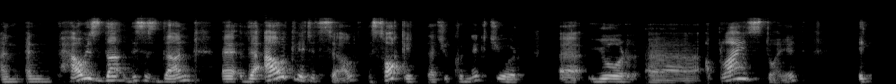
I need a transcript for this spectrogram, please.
And and how is that this is done? Uh, the outlet itself the socket that you connect your uh, your uh, appliance to it it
